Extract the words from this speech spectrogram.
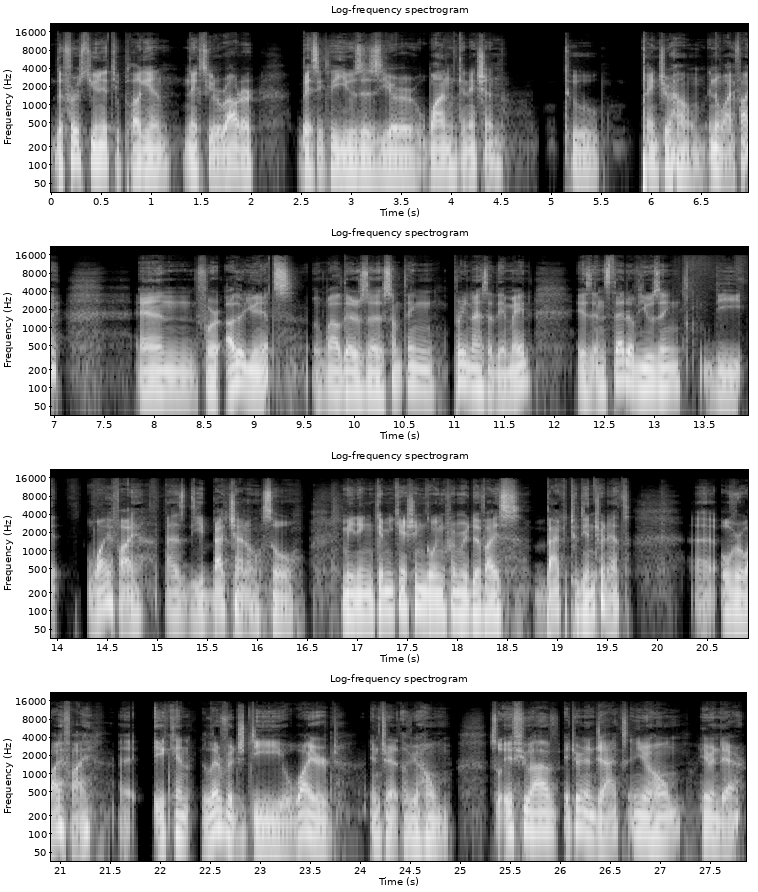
the first unit you plug in next to your router basically uses your WAN connection to paint your home in Wi Fi. And for other units, well, there's uh, something pretty nice that they made is instead of using the Wi-Fi as the back channel, so meaning communication going from your device back to the internet uh, over Wi-Fi, it can leverage the wired internet of your home. So if you have Ethernet jacks in your home here and there,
